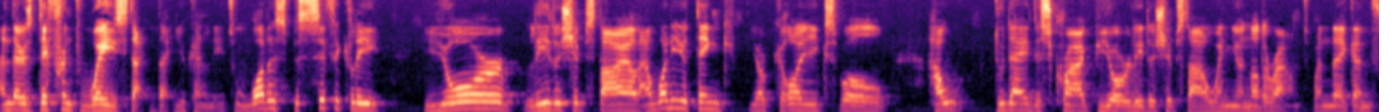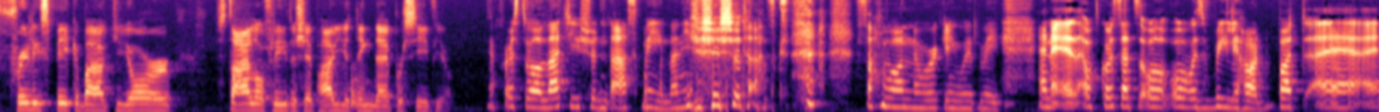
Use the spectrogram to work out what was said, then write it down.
and there's different ways that, that you can lead. So what is specifically your leadership style and what do you think your colleagues will, how do they describe your leadership style when you're not around? When they can freely speak about your style of leadership, how you think they perceive you? Yeah, first of all, that you shouldn't ask me. then you should ask someone working with me. And uh, of course, that's always really hard. But uh,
